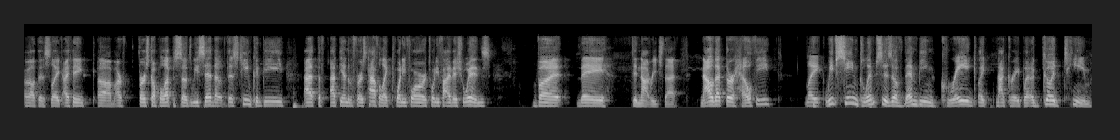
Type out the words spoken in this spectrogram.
about this. Like I think um, our first couple episodes we said that this team could be at the at the end of the first half of like 24 or 25 ish wins but they did not reach that now that they're healthy like we've seen glimpses of them being great like not great but a good team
